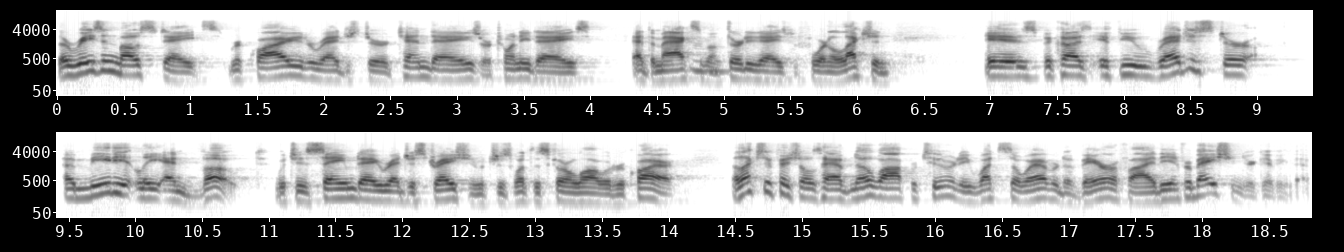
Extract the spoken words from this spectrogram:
the reason most states require you to register 10 days or 20 days at the maximum, mm-hmm. 30 days before an election, is because if you register immediately and vote, which is same day registration, which is what this federal law would require, election officials have no opportunity whatsoever to verify the information you're giving them.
